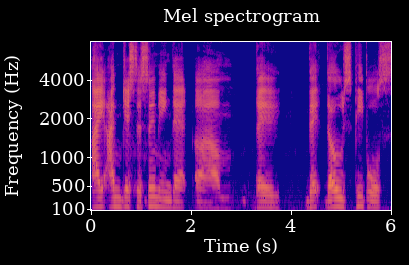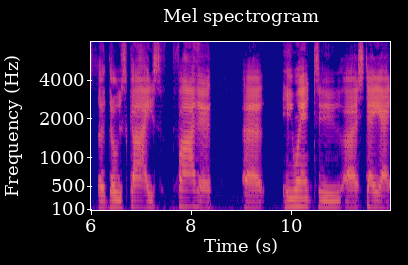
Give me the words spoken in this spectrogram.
I I'm just assuming that um, they that those people's uh, those guys' father uh, he went to uh, stay at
